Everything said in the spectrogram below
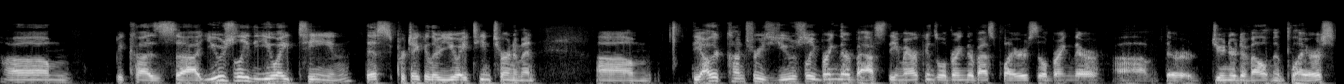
um, because uh, usually the U18, this particular U18 tournament, um, the other countries usually bring their best. The Americans will bring their best players. They'll bring their um, their junior development players.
